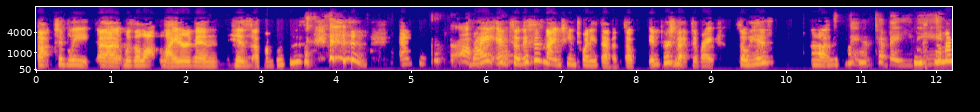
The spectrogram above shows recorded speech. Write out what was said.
thought to be uh, was a lot lighter than his accomplices. and job, right Marshall. and so this is 1927 so in perspective right so his uh Santa baby. some of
